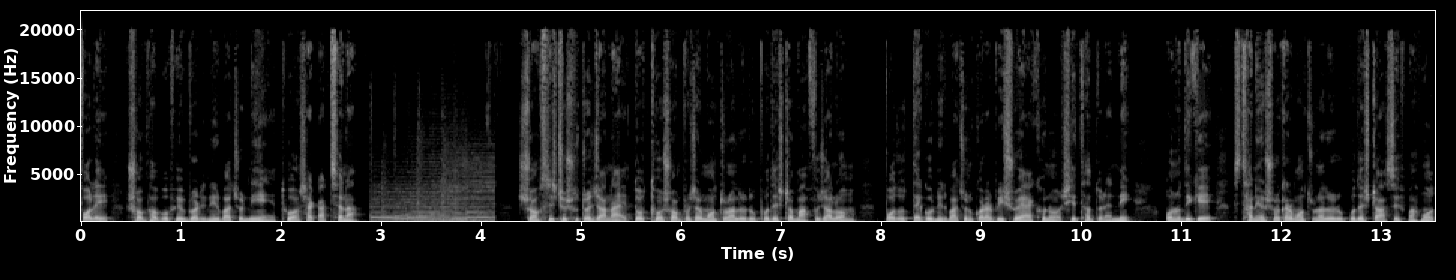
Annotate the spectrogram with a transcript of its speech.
ফলে সম্ভাব্য ফেব্রুয়ারি নির্বাচন নিয়ে ধোঁয়াশা কাটছে না। সংশ্লিষ্ট সূত্র জানায়, তথ্য ও সম্প্রচার মন্ত্রণালয়ের উপদেষ্টা মাহফুজ আলম পদত্যাগ ও নির্বাচন করার বিষয়ে এখনও সিদ্ধান্ত নেননি। অন্যদিকে, স্থানীয় সরকার মন্ত্রণালয়ের উপদেষ্টা আসিফ মাহমুদ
